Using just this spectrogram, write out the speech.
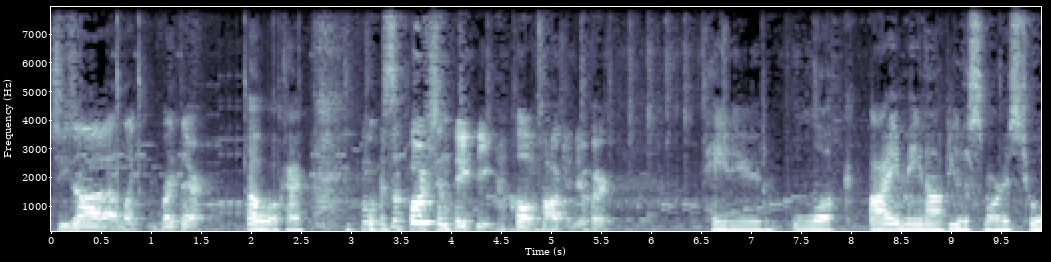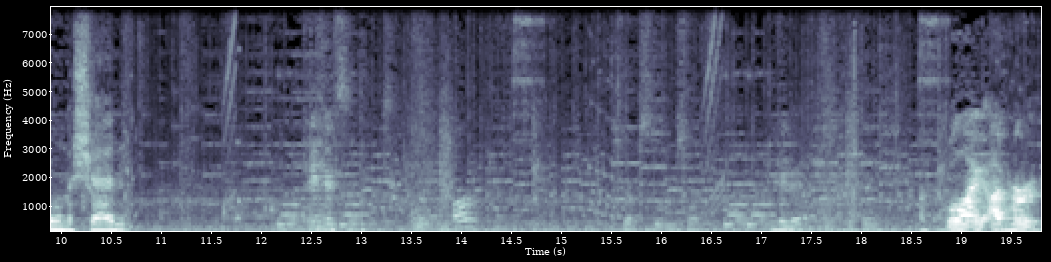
She's uh like right there. Oh, okay. Where's the potion lady? Oh, I'm talking to her. Hey, dude. Look, I may not be the smartest tool in the shed. Well, I I've heard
